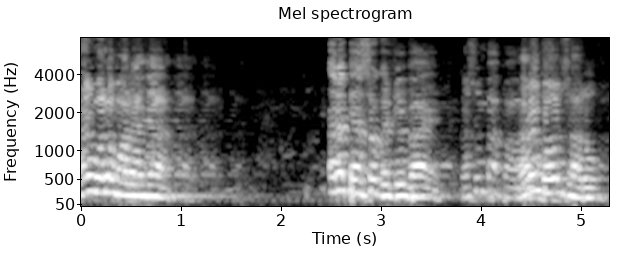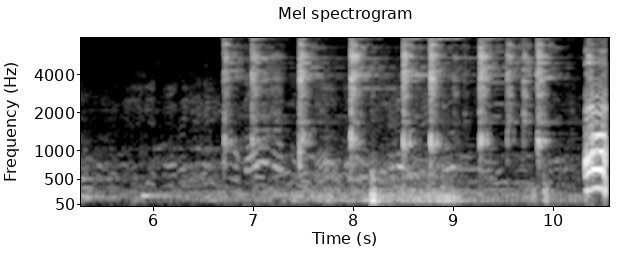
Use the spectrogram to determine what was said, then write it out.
અરે બોલો મહારાજા. અરે બેસો ગઢવીભાઈ કસુંબા પાવા અરે બહુ સારું. આ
